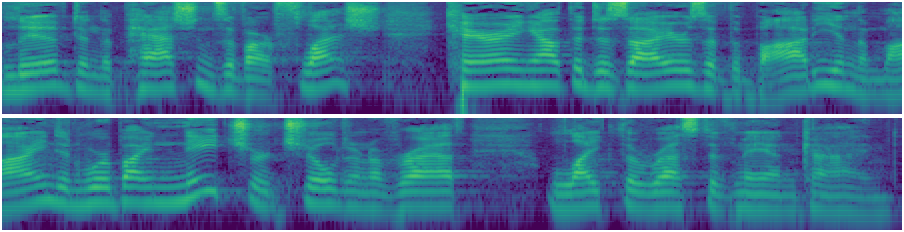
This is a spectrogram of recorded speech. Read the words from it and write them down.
lived in the passions of our flesh, carrying out the desires of the body and the mind, and were by nature children of wrath like the rest of mankind.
